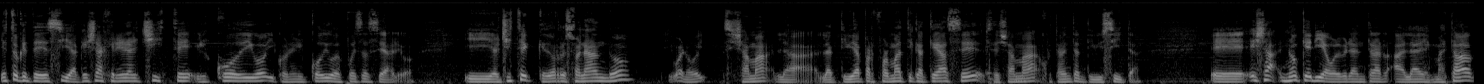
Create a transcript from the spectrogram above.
Y esto que te decía, que ella genera el chiste, el código, y con el código después hace algo. Y el chiste quedó resonando, y bueno, hoy se llama, la, la actividad performática que hace, se llama justamente antivisita. Eh, ella no quería volver a entrar a la ESMA, estaba,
